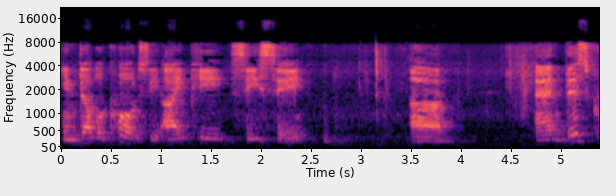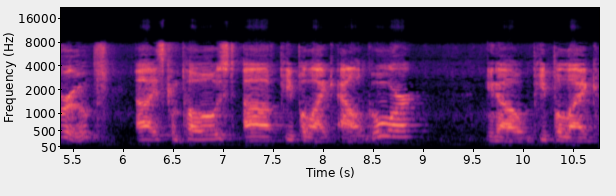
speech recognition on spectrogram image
in double quotes, the IPCC. Uh, and this group uh, is composed of people like Al Gore, you know, people like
